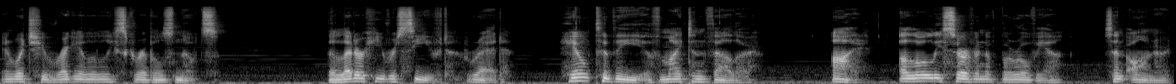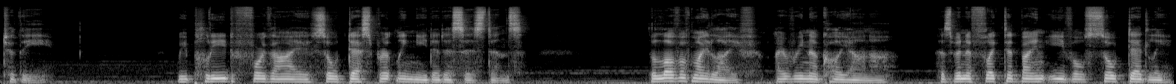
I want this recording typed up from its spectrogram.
in which he regularly scribbles notes. The letter he received read Hail to thee of might and valor. I, a lowly servant of Barovia, send honor to thee. We plead for thy so desperately needed assistance. The love of my life, Irina Kolyana, has been afflicted by an evil so deadly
